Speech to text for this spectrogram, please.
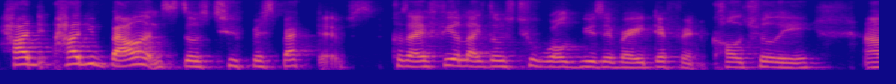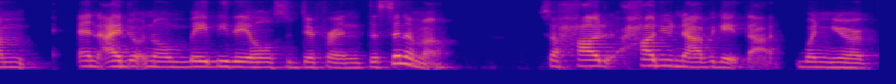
how do, how do you balance those two perspectives? Because i feel like those two worldviews are very different culturally um, and i don't know maybe they also differ in the cinema. So how how do you navigate that when you're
